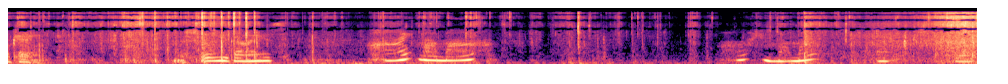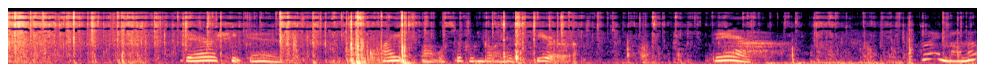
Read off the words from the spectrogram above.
Okay, I'm going to show you guys. Hi, Mama. Hi, Mama. Oh, there. she is. Quite, well, we'll see if we can go under here. There. Hi, Mama.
